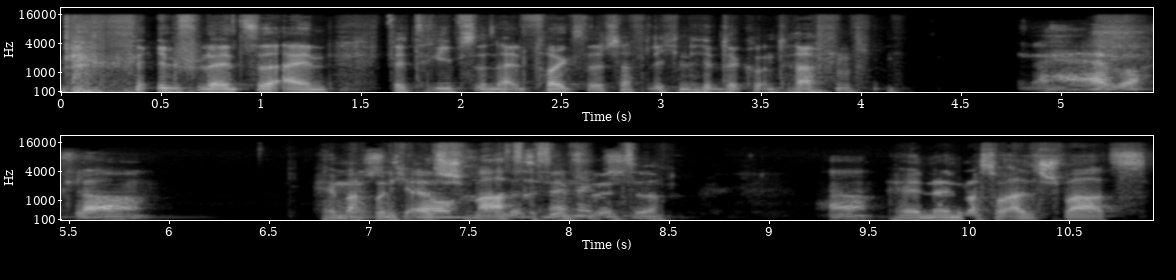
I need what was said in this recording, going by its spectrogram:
Influencer einen betriebs- und einen volkswirtschaftlichen Hintergrund haben. Hä, aber klar. Hey, man musst nicht alles schwarz alles als managen. Influencer? Hä? Hey, nein, du machst doch alles schwarz.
